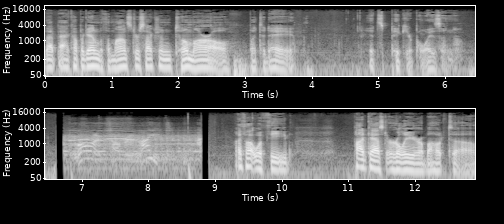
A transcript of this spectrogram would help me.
that back up again with the monster section tomorrow. But today, it's pick your poison. I thought with the podcast earlier about uh,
